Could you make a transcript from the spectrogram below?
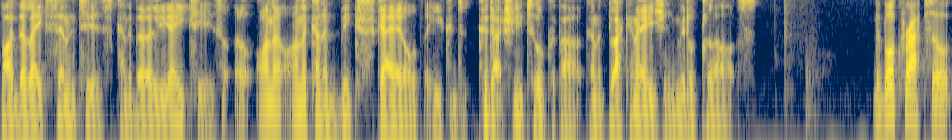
by the late 70s, kind of early 80s, uh, on a, on a kind of big scale that you could, could actually talk about kind of black and Asian middle class. The book wraps up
